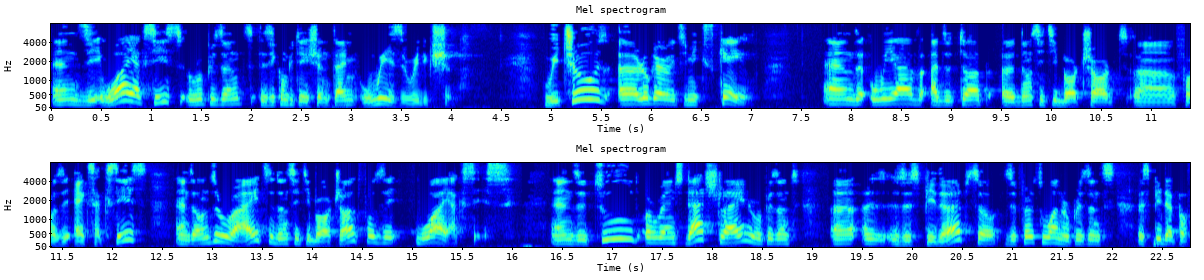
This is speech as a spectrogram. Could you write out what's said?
and the y-axis represents the computation time with reduction. We choose a logarithmic scale, and we have at the top a density bar chart uh, for the x-axis, and on the right, a density bar chart for the y-axis. And the two orange dashed line represent uh, the speed up. So the first one represents a speed up of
